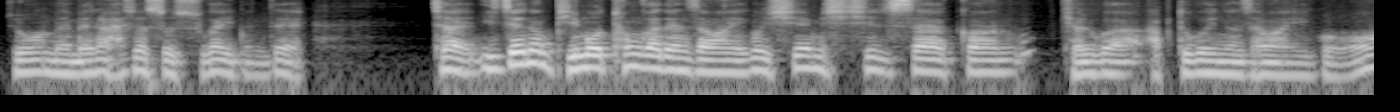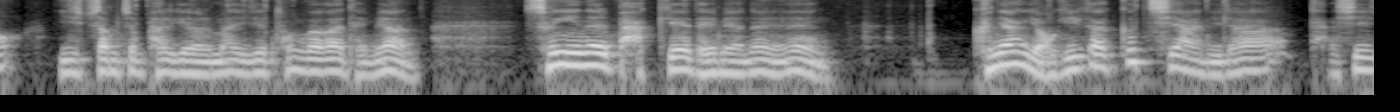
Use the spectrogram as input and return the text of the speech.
좋은 매매를 하셨을 수가 있는데 자 이제는 비모 통과된 상황이고 CMC 실사건 결과 앞두고 있는 상황이고 23.8개월만 이제 통과가 되면 승인을 받게 되면은 그냥 여기가 끝이 아니라 다시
